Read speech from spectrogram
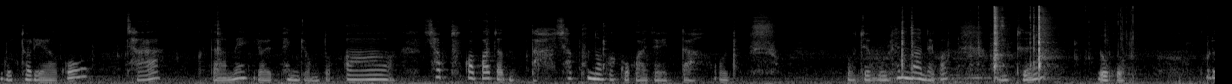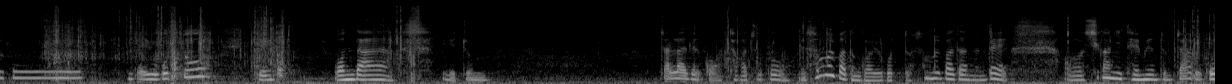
로터리하고 자, 그 다음에 열펜 정도. 아, 샤프가 빠졌다. 샤프너 갖고 가야 되겠다. 어, 어제 뭘 했나 내가? 아무튼 요거. 그리고 이제 요것도 이제 원단 이게 좀 잘라야 될 것 같아가지고 선물 받은 거예요. 이것도 선물 받았는데 어, 시간이 되면 좀 자르고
